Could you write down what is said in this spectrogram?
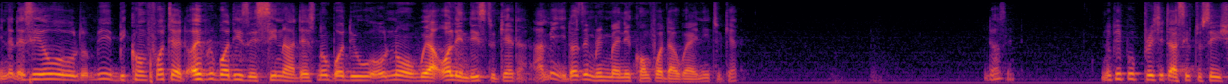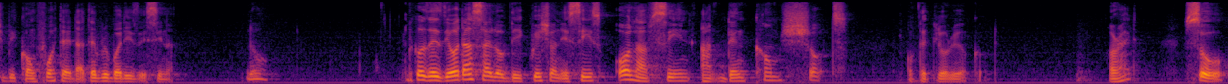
You know, they say, oh, be, be comforted. Everybody is a sinner. There's nobody who, oh, no, we are all in this together. I mean, it doesn't bring me any comfort that we're in it together. It doesn't. You know, people preach it as if to say you should be comforted that everybody is a sinner. No. Because there's the other side of the equation. It says, all have sinned and then come short of the glory of God. All right? So,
